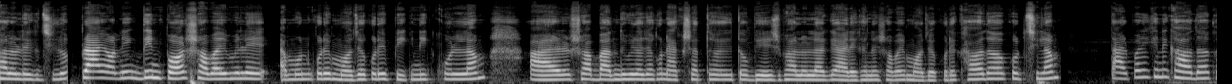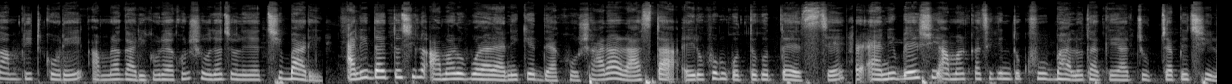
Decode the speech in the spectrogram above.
ভালো লেগেছিল। প্রায় অনেক দিন পর সবাই মিলে এমন করে মজা করে পিকনিক করলাম। আর সব বান্ধবীরা যখন একসাথে হই তো বেশ ভালো লাগে। আর এখানে সবাই মজা করে খাওয়া দাওয়া করছিলাম। তারপর এখানে খাওয়া দাওয়া কমপ্লিট করে আমরা গাড়ি করে এখন সোজা চলে যাচ্ছি বাড়ি। অ্যানির দায়িত্ব ছিল আমার উপর আর অ্যানিকে দেখো, সারা রাস্তা এরকম করতে করতে এসছে। আর অ্যানি বেশই আমার কাছে কিন্তু খুব ভালো থাকে আর চুপচাপই ছিল।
